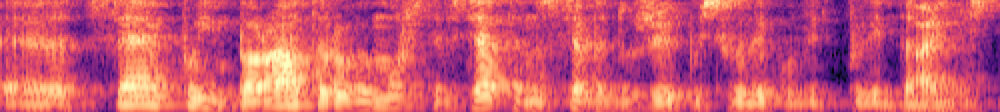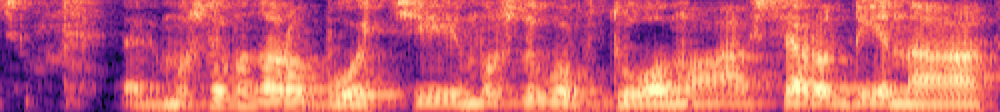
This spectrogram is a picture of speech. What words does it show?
е, це по імператору ви можете взяти на себе дуже якусь велику відповідальність. Е, Можливо, на роботі, можливо, вдома, вся родина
